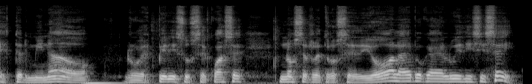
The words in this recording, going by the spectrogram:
exterminado Robespierre y sus secuaces, no se retrocedió a la época de Luis XVI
